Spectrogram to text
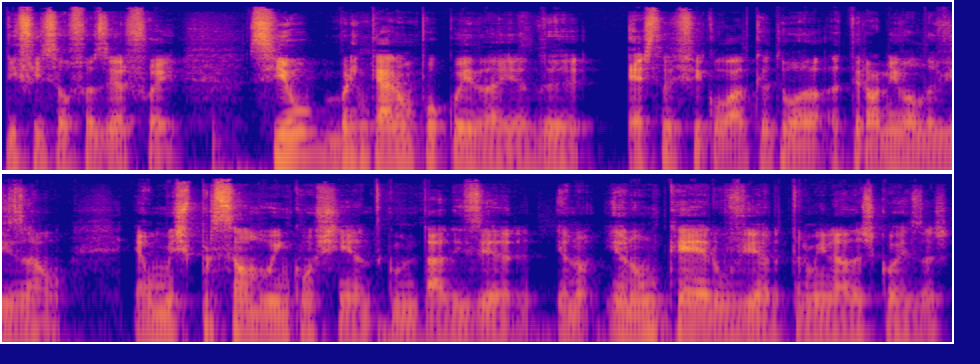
difícil de fazer, foi se eu brincar um pouco com a ideia de esta dificuldade que eu estou a ter ao nível da visão é uma expressão do inconsciente que me está a dizer eu não, eu não quero ver determinadas coisas.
